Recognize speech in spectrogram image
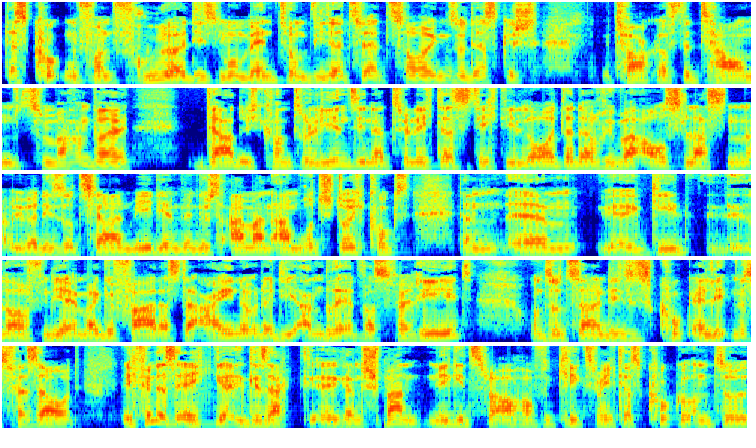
das Gucken von früher, dieses Momentum wieder zu erzeugen, so das Talk of the Town zu machen, weil dadurch kontrollieren sie natürlich, dass sich die Leute darüber auslassen, über die sozialen Medien. Wenn du es einmal in einem Rutsch durchguckst, dann ähm, geht, laufen die ja immer Gefahr, dass der eine oder die andere etwas verrät und sozusagen dieses Guckerlebnis versaut. Ich finde das ehrlich ge- gesagt äh, ganz spannend. Mir geht's zwar auch auf den Keks, wenn ich das gucke und so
